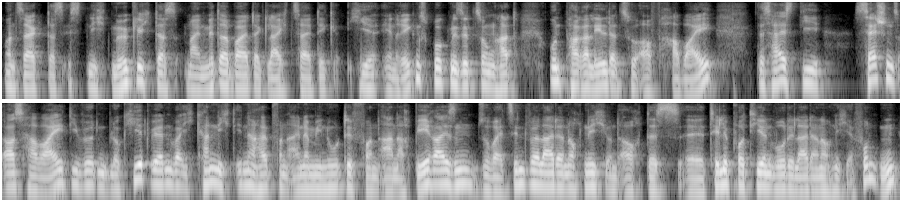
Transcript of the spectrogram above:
und sagt, das ist nicht möglich, dass mein Mitarbeiter gleichzeitig hier in Regensburg eine Sitzung hat und parallel dazu auf Hawaii. Das heißt, die Sessions aus Hawaii, die würden blockiert werden, weil ich kann nicht innerhalb von einer Minute von A nach B reisen. Soweit sind wir leider noch nicht und auch das äh, Teleportieren wurde leider noch nicht erfunden.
